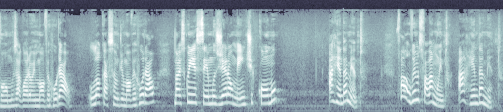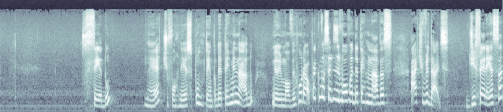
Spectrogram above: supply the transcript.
Vamos agora ao imóvel rural locação de imóvel rural, nós conhecemos geralmente como arrendamento. ouvimos falar muito, arrendamento. Cedo, né, te forneço por um tempo determinado meu imóvel rural para que você desenvolva determinadas atividades. Diferença,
